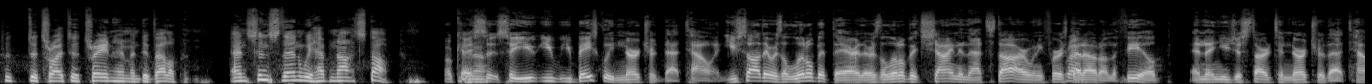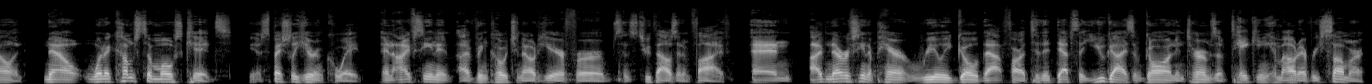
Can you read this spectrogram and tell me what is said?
to, to try to train him and develop him. And since then, we have not stopped. Okay, Yeah. so so you, you you basically nurtured that talent. You saw there was a little bit there. There was a little bit shine in that star when he first got out on the field, and then you just started to nurture that talent. Now, when it comes to most kids, especially here in Kuwait, and I've seen it. I've been coaching out here for since 2005, and I've never seen a parent really go that far to the depths that you guys have gone in terms of taking him out every summer,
